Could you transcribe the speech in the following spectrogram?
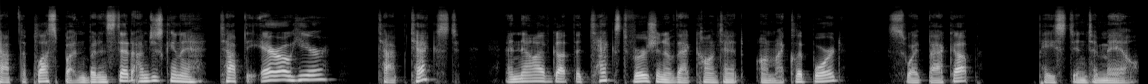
tap the plus button, but instead I'm just going to tap the arrow here, tap text, and now I've got the text version of that content on my clipboard swipe back up, paste into mail.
